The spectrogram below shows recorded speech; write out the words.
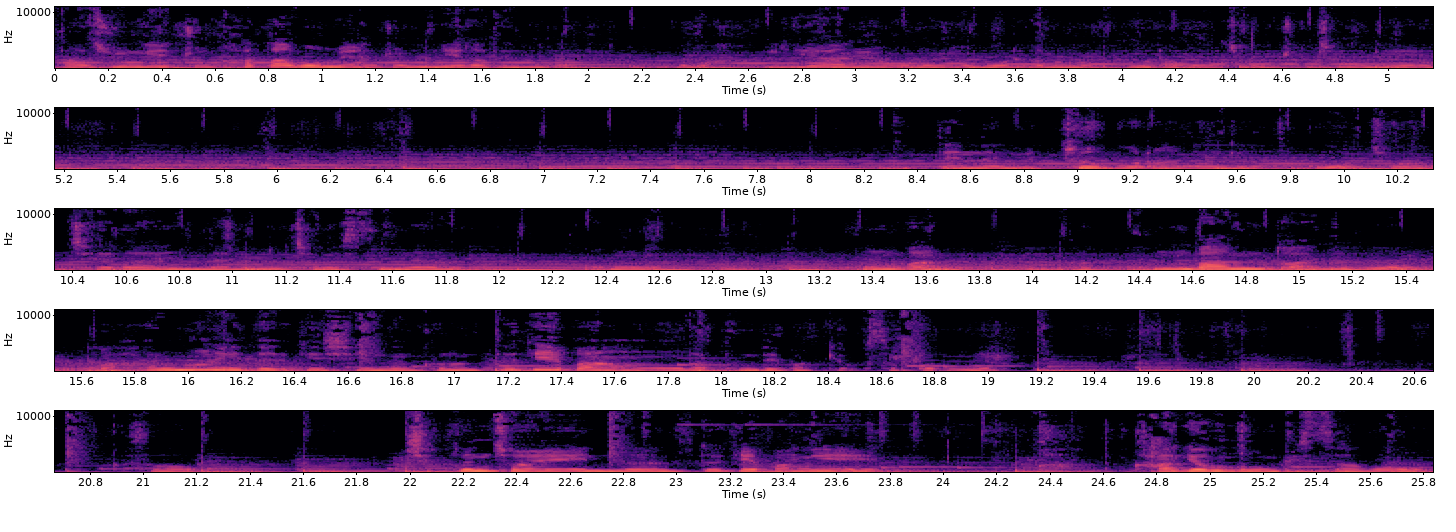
나중에 좀 하다 보면 좀 이해가 되는 것 같아요. 이거 막 이해하려고 그러면 머리가 너무 아프더라고요. 저는 초창기에. 그때는 유튜브라는 게 없고, 저, 제가 옛날에 맨 처음에 쓰는 공, 공방, 그러니까 공방도 아니고, 막 할머니들 계시는 그런 뜨개방 같은 데밖에 없었거든요. 그래서 집 근처에 있는 뜨개방에 가- 가격은 너무 비싸고,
